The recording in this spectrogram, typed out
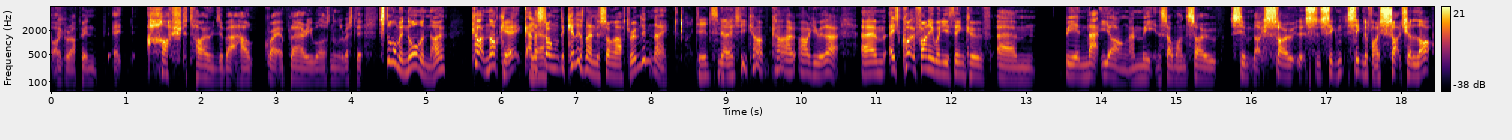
I grew up in. It, hushed tones about how great a player he was and all the rest of it. Storming Norman, though, can't knock it. And the song, the Killers named the song after him, didn't they? I did. No, yeah. so you can't can't argue with that. Um, it's quite funny when you think of um, being that young and meeting someone so sim- like so that sig- signifies such a lot,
